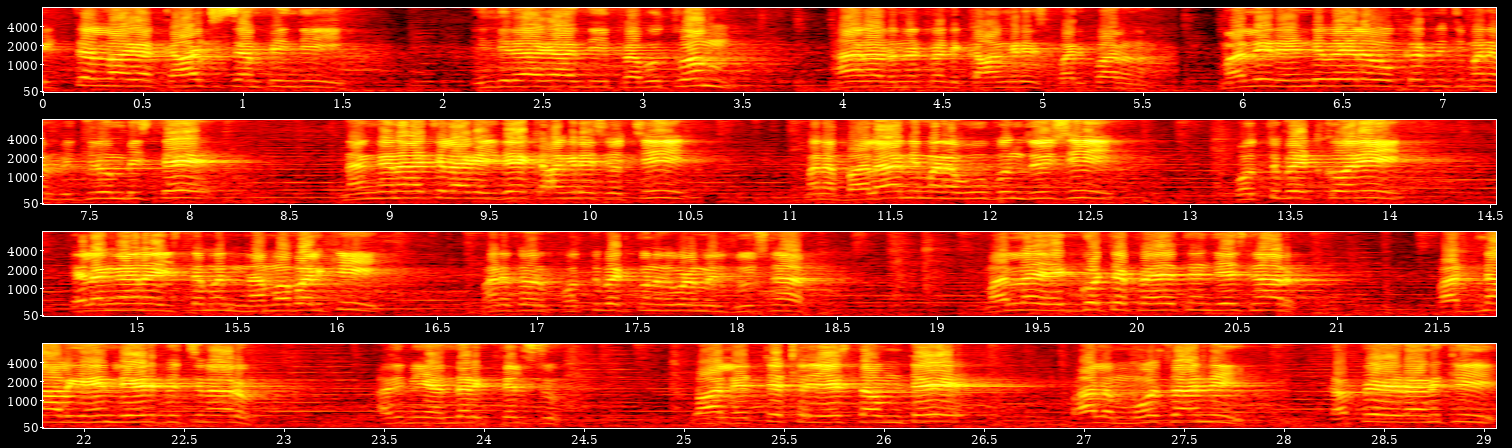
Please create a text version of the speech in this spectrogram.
బిట్టల్లాగా కాల్చి చంపింది ఇందిరాగాంధీ ప్రభుత్వం. ఆనాడు ఉన్నటువంటి కాంగ్రెస్ పరిపాలన. మళ్ళీ రెండు వేల ఒకటి నుంచి మనం విజృంభిస్తే నంగనాచిలాగా ఇదే కాంగ్రెస్ వచ్చి మన బలాన్ని మన ఊపును చూసి పొత్తు పెట్టుకొని తెలంగాణ ఇస్తామని నమ్మబలికి మనతో పొత్తు పెట్టుకున్నది కూడా మీరు చూసినారు. మళ్ళా ఎగ్గొట్టే ప్రయత్నం చేసినారు. పద్నాలుగు ఏళ్ళు ఏడిపించినారు. అది మీ అందరికి తెలుసు. వాళ్ళు ఎట్టెట్లా చేస్తూ ఉంటే వాళ్ళ మోసాన్ని తప్పేయడానికి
